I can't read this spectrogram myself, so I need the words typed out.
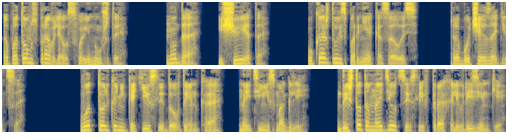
а потом справлял свои нужды. Ну да, еще это. У каждого из парней оказалась рабочая задница. Вот только никаких следов ДНК найти не смогли. Да и что там найдется, если их трахали в резинке,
